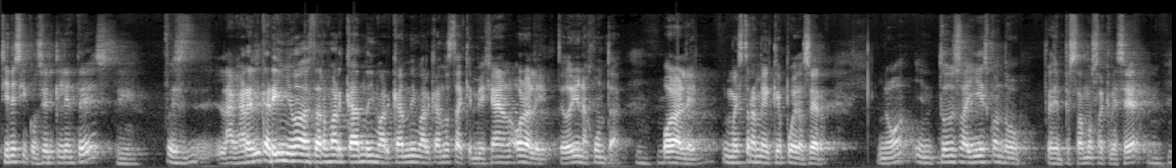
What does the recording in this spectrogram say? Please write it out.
tienes que conseguir clientes, Sí. pues le agarré el cariño a estar marcando y marcando y marcando hasta que me dijeran, órale, te doy una junta, órale, muéstrame qué puedo hacer, ¿no? Y entonces ahí es cuando pues, empezamos a crecer. Ujú.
